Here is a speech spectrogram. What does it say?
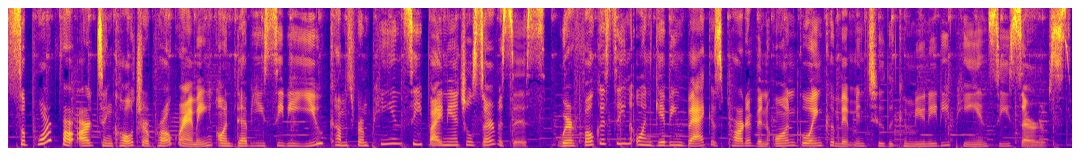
Support for arts and culture programming on WCBU comes from PNC Financial Services. We're focusing on giving back as part of an ongoing commitment to the community PNC serves.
